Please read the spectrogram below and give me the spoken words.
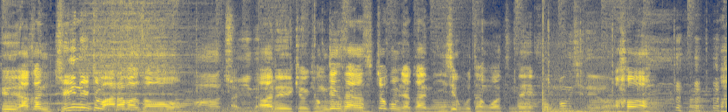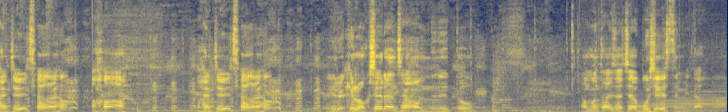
그 약간 주인을 좀 알아봐서 아 주인 아네. 경쟁사여서 조금 약간 인식 못한 것 같은데. 건방지네요. 아, 아 저희 차가요? 아, 아 저희 차가요? 이렇게 럭셔리한 차가 없는데 또. 음, 한번 타시죠. 제가 모시겠습니다.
